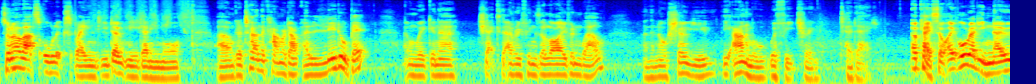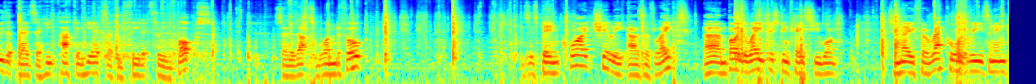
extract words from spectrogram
So now that's all explained, you don't need any more. Uh, I'm going to turn the camera down a little bit and we're going to check that everything's alive and well and then I'll show you the animal we're featuring today. Okay, so I already know that there's a heat pack in here because I can feel it through the box. So that's wonderful. Because it's been quite chilly as of late. Um, by the way, just in case you want to know for record reasoning,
